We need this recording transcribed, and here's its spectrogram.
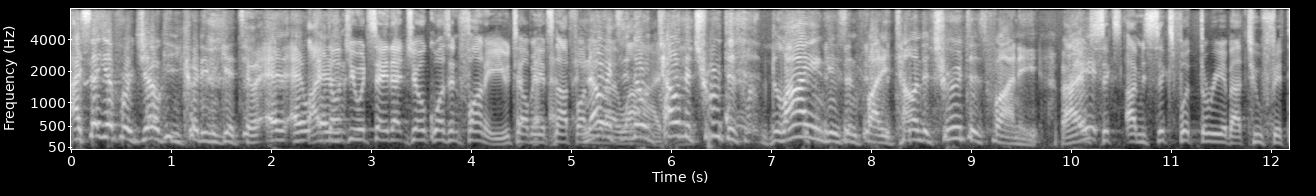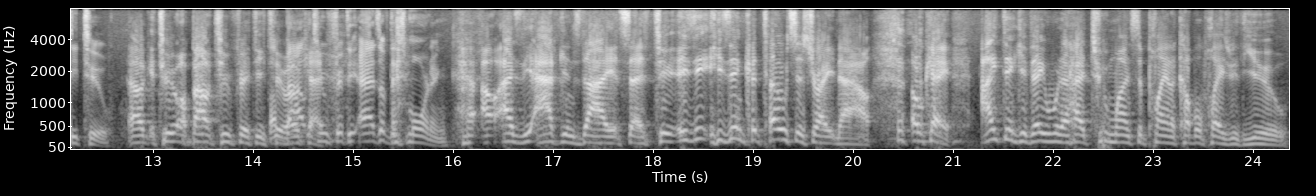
I set you up for a joke and you couldn't even get to it. And, and, I thought you would say that joke wasn't funny. You tell me it's not funny. No, it's no. Telling the truth is lying isn't funny. Telling the truth is funny, right? I'm six. I'm six foot three, about two fifty two. Okay, two, about two fifty two. About Okay. two fifty as of this morning. Uh, as the Atkins diet says, too, he's, he's in ketosis right now. Okay, I think if they would have had two months to plan a couple plays with you,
